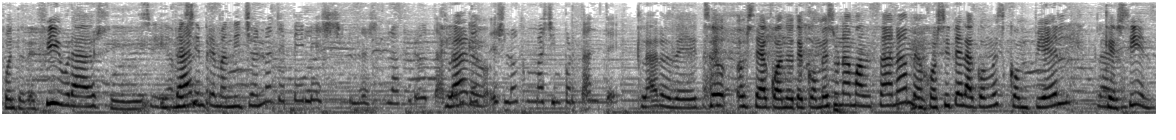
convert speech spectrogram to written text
fuente de fibras y, Sí, y a mí tal. siempre me han dicho, no te peles la fruta, Claro. porque es lo más importante. Claro, de hecho, o sea, cuando te comes una manzana, mejor si te la comes con piel Claro. que sin.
